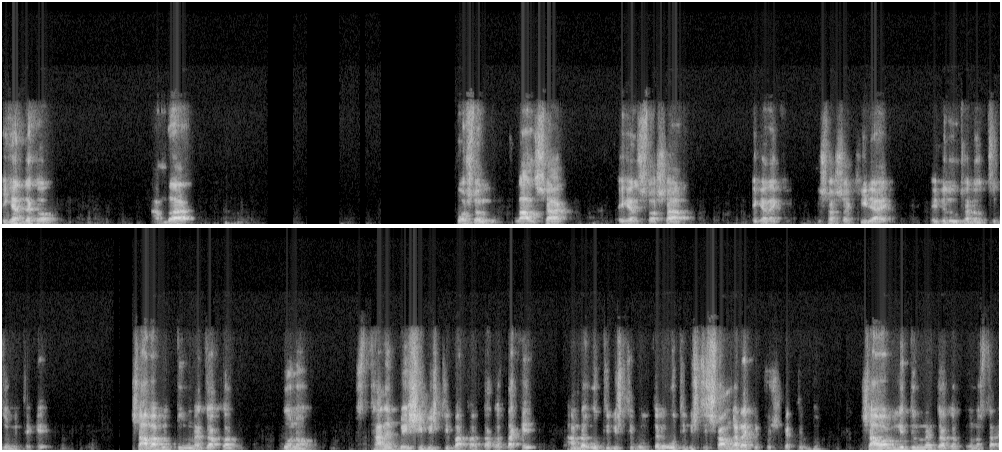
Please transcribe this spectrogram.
এখানে দেখো, আমরা ফসল, লাল শাক, এখানে শশা এখানে শশা খিরায় এগুলো উঠানো হচ্ছে জমি থেকে। স্বাভাবিক তুলনায় যখন কোন স্থানে বেশি বৃষ্টিপাত হয়, তখন তাকে আমরা অতিবৃষ্টি বলি। তাহলে অতিবৃষ্টির সংজ্ঞাটা কি? শিক্ষার্থী স্বাভাবিকের তুলনায় যখন কোন স্থানে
